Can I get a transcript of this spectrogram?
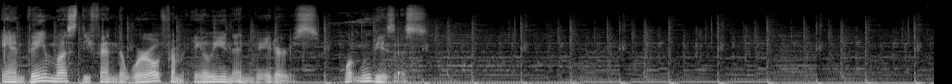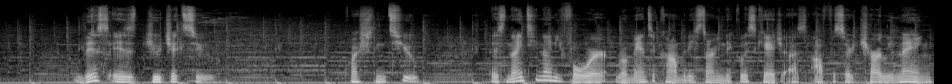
and they must defend the world from alien invaders. What movie is this? This is Jiu Jitsu. Question 2. This 1994 romantic comedy starring Nicolas Cage as Officer Charlie Lang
